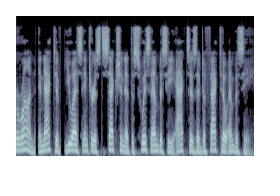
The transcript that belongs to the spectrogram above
Iran inactive, U.S. interests section at the Swiss Embassy acts as a de facto embassy.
